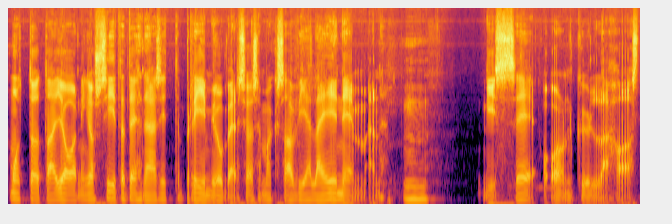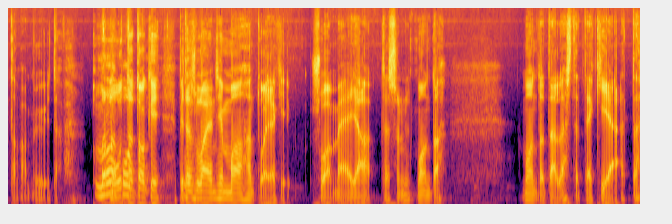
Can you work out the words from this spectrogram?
mutta tota, joo, niin jos siitä tehdään sitten premium-versio, se maksaa vielä enemmän, mm. Niin se on kyllä haastava myytävä. Mutta puhut- toki pitäisi olla ensin maahantuojakin Suomeen ja tässä on nyt monta, monta tällaista tekijää, että,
